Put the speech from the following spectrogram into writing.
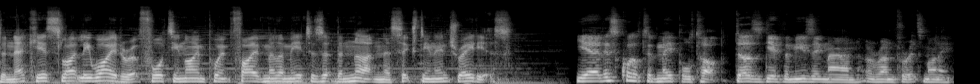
The neck is slightly wider at 49.5mm at the nut and a 16 inch radius. Yeah, this quilted maple top does give the Music Man a run for its money.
